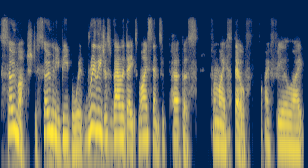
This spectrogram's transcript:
so much to so many people it really just validates my sense of purpose for myself i feel like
